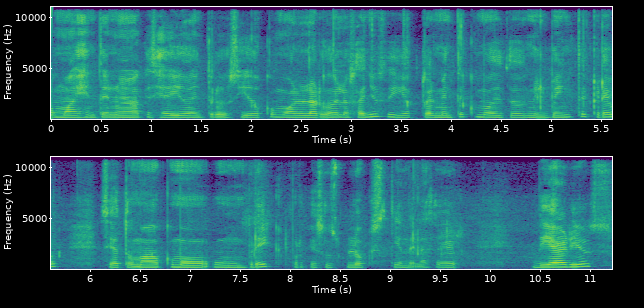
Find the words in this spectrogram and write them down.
como hay gente nueva que se ha ido introducido como a lo largo de los años y actualmente como desde 2020 creo se ha tomado como un break porque sus blogs tienden a ser diarios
